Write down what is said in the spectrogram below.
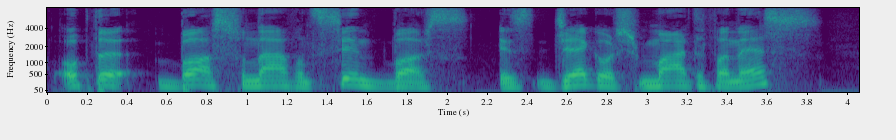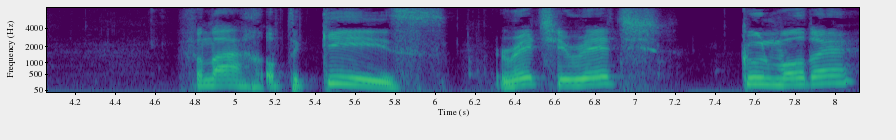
Op de bas vanavond Sint-bas is Jagos Maarten van Nes. Vandaag op de keys Richie Rich, Koen Modder.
